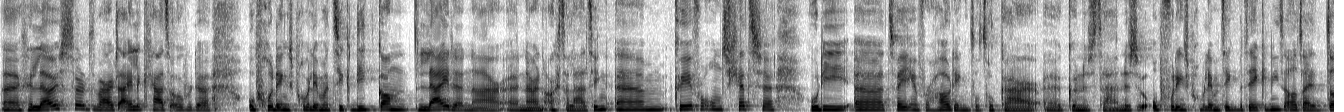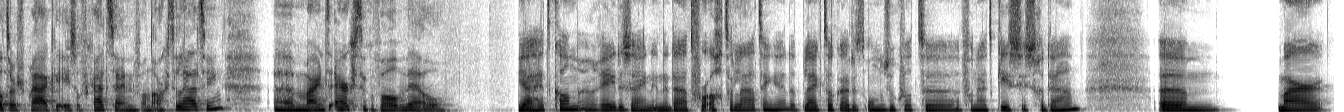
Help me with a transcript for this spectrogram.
uh, geluisterd, waar het eigenlijk gaat over de opvoedingsproblematiek die kan leiden naar, naar een achterlating. Um, kun je voor ons schetsen hoe die twee in verhouding tot elkaar kunnen staan? Dus opvoedingsproblematiek betekent niet altijd dat er sprake is of gaat zijn van achterlating, ehm, maar in het ergste geval wel. Ja, het kan een reden zijn inderdaad voor achterlating. Hè. Dat blijkt ook uit het onderzoek wat vanuit KIS is gedaan. Um, maar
